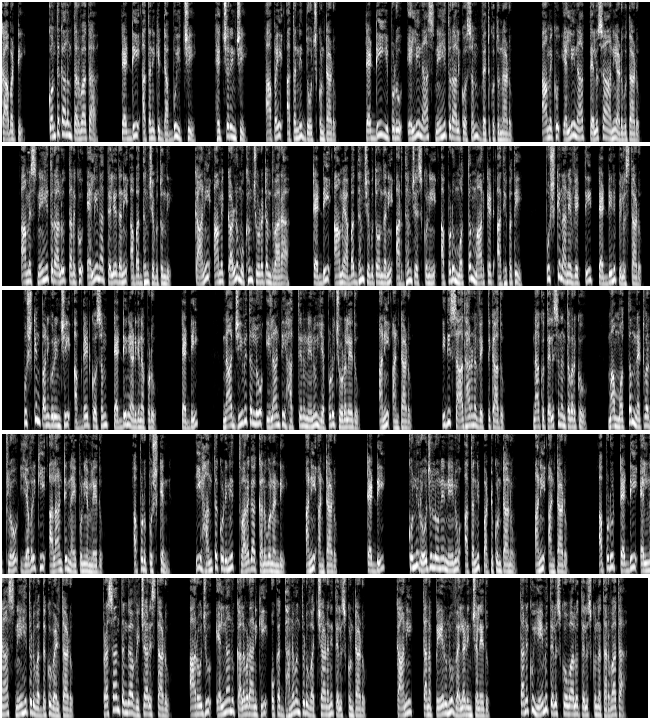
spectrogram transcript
కాబట్టి కొంతకాలం తర్వాత టెడ్డీ అతనికి డబ్బు ఇచ్చి హెచ్చరించి ఆపై అతన్ని దోచుకుంటాడు. టెడ్డీ ఇప్పుడు ఎల్లీనా స్నేహితురాలి కోసం వెతుకుతున్నాడు. ఆమెకు ఎల్లీనా తెలుసా అని అడుగుతాడు. ఆమె స్నేహితురాలు తనకు ఎల్లీనా తెలియదని అబద్ధం చెబుతుంది. కాని ఆమె కళ్ళు ముఖం చూడటం ద్వారా టెడ్డీ ఆమె అబద్ధం చెబుతోందని అర్థం చేసుకుని అప్పుడు మొత్తం మార్కెట్ అధిపతి పుష్కిన్ అనే వ్యక్తి టెడ్డీని పిలుస్తాడు. పుష్కిన్ పని గురించి అప్డేట్ కోసం టెడ్డీని అడిగినప్పుడు టెడ్డీ నా జీవితంలో ఇలాంటి హత్యను నేను ఎప్పుడూ చూడలేదు అని అంటాడు. ఇది సాధారణ వ్యక్తి కాదు. నాకు తెలిసినంతవరకు మా మొత్తం నెట్వర్క్లో ఎవరికీ అలాంటి నైపుణ్యం లేదు. అప్పుడు పుష్కిన్ ఈ హంతకుడిని త్వరగా కనుగొనండి అని అంటాడు. టెడ్డీ కొన్ని రోజుల్లోనే నేను అతన్ని పట్టుకుంటాను అని అంటాడు. అప్పుడు టెడ్డీ ఎల్నా స్నేహితుడి వద్దకు వెళ్తాడు. ప్రశాంతంగా విచారిస్తాడు. ఆ రోజు ఎల్నాను కలవడానికి ఒక ధనవంతుడు వచ్చాడని తెలుసుకుంటాడు. కాని తన పేరును వెల్లడించలేదు. తనకు ఏమి తెలుసుకోవాలో తెలుసుకున్న తర్వాత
